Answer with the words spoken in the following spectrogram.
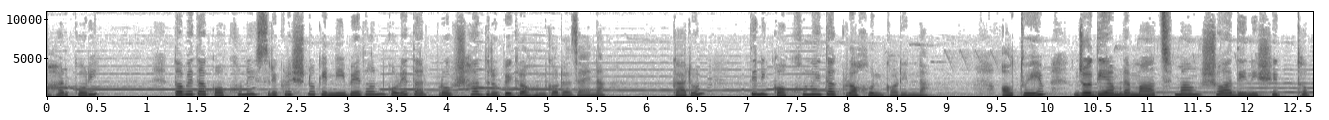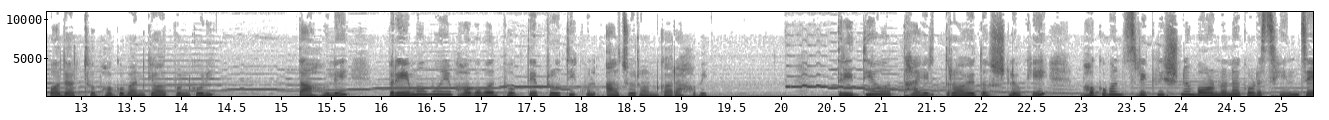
আহার করি, তবে তা কখনোই শ্রীকৃষ্ণকে নিবেদন করে তার প্রসাদ রূপে গ্রহণ করা যায় না, কারণ তিনি কখনোই তা গ্রহণ করেন না। অতএব যদি আমরা মাছ, মাংস আদি নিষিদ্ধ পদার্থ ভগবানকে অর্পণ করি, তাহলে প্রেমময়ী ভগবত ভক্তির প্রতিকূল আচরণ করা হবে। তৃতীয় অধ্যায়ের ত্রয়োদশ শ্লোকে ভগবান শ্রীকৃষ্ণ বর্ণনা করেছেন যে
